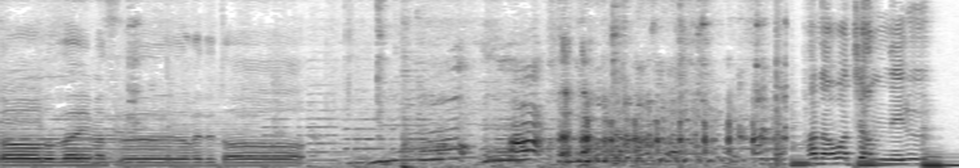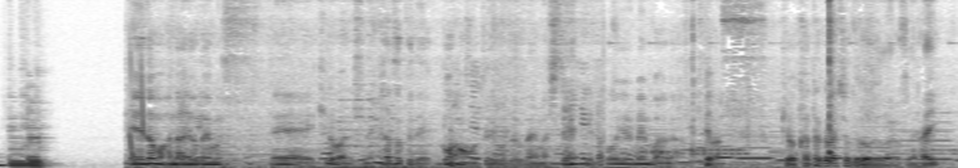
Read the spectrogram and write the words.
とう。ございますおめでとう。花輪チャンネルえー、どうも花でございます、えー、今日はですね家族でご飯をということでございましてこういうメンバーが来てます。今日は片倉食堂でございますね。はい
